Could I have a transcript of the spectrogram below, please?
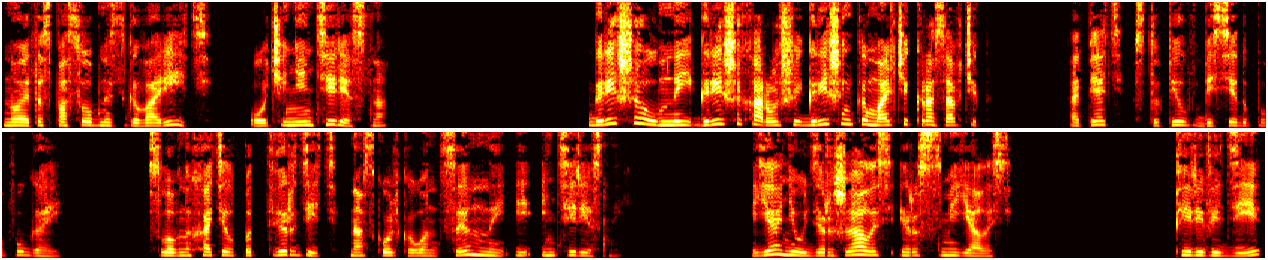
но эта способность говорить очень интересна. Гриша умный, Гриша хороший, Гришенька мальчик-красавчик. Опять вступил в беседу попугай, словно хотел подтвердить, насколько он ценный и интересный. Я не удержалась и рассмеялась. «Переведи»,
